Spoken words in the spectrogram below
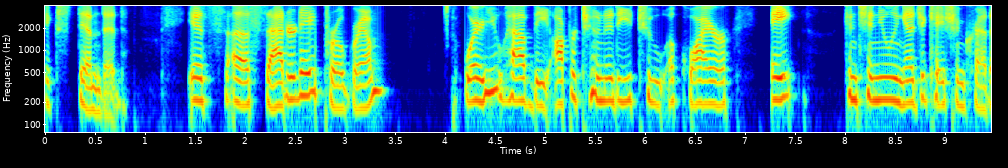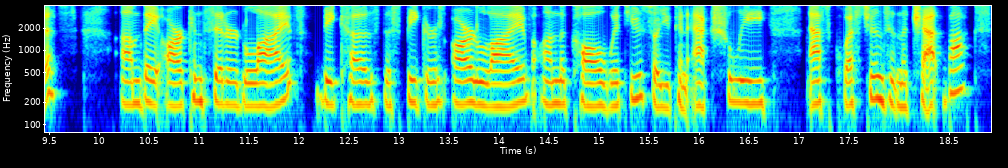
Extended. It's a Saturday program where you have the opportunity to acquire eight continuing education credits. Um, they are considered live because the speakers are live on the call with you, so you can actually ask questions in the chat box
